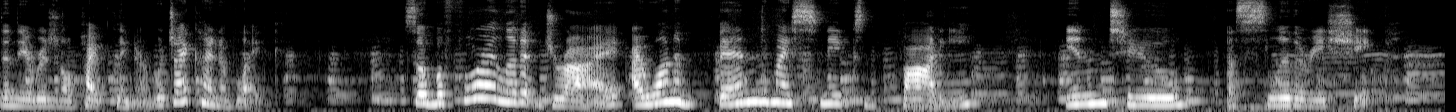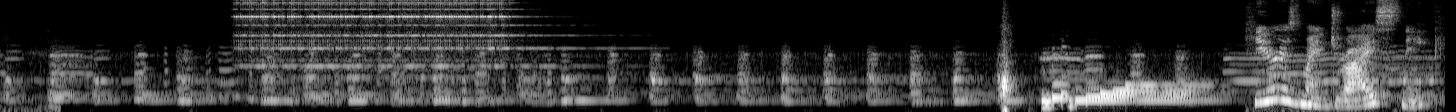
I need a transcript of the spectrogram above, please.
than the original pipe cleaner, which I kind of like. So before I let it dry, I want to bend my snake's body into a slithery shape. Here is my dry snake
